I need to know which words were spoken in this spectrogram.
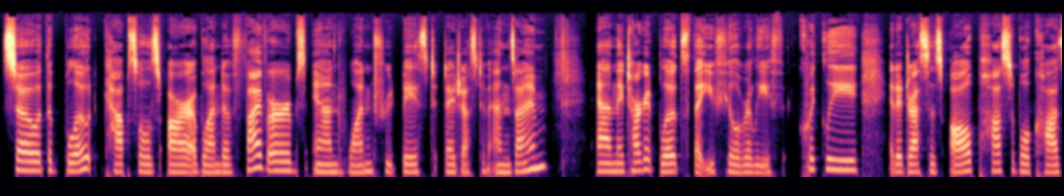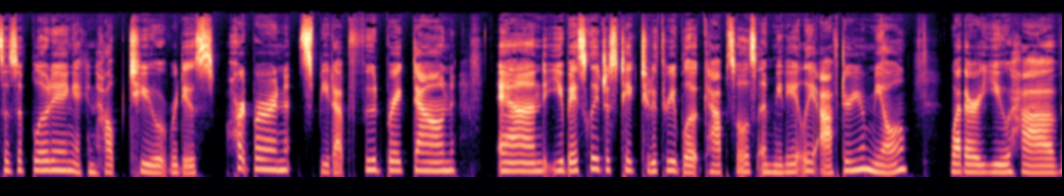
So, the bloat capsules are a blend of five herbs and one fruit based digestive enzyme. And they target bloat so that you feel relief quickly. It addresses all possible causes of bloating. It can help to reduce heartburn, speed up food breakdown. And you basically just take two to three bloat capsules immediately after your meal whether you have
